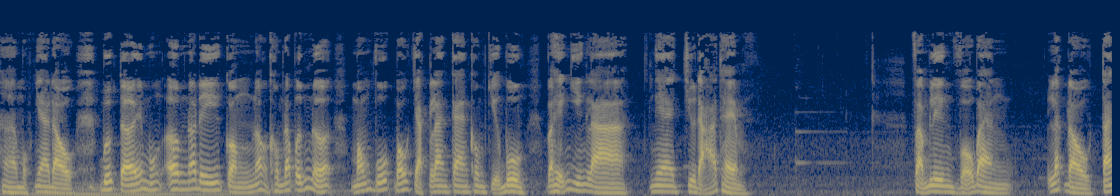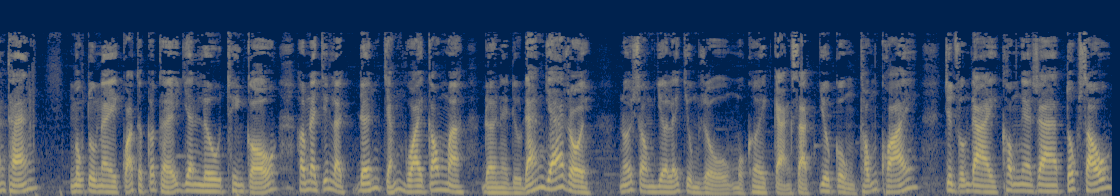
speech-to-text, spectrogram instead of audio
À, một nha đầu bước tới muốn ôm nó đi còn nó còn không đáp ứng nữa, móng vuốt bấu chặt lan can không chịu buông và hiển nhiên là nghe chưa đã thèm. Phạm Liên vỗ bàn lắc đầu tán thán, một tuần này quả thực có thể danh lưu thiên cổ, hôm nay chính là đến chẳng hoài công mà, đời này đều đáng giá rồi. Nói xong giờ lấy chung rượu một hơi cạn sạch vô cùng thống khoái. Trên phượng đài không nghe ra tốt xấu,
